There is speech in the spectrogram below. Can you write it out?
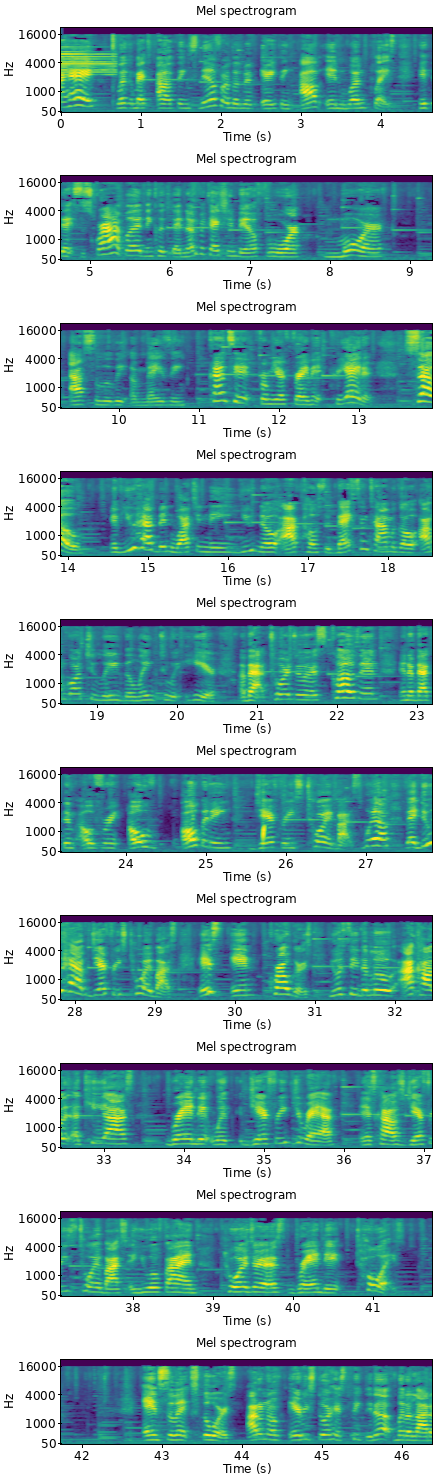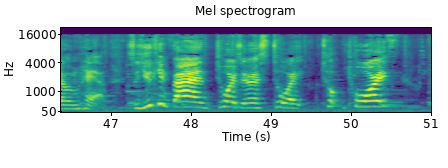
now, hey, welcome back to All Things Nele for a little bit of everything all in one place. Hit that subscribe button and click that notification bell for more absolutely amazing content from your favorite creator. So, if you have been watching me, you know I posted back some time ago. I'm going to leave the link to it here about Toys R Us closing and about them offering, opening Geoffrey's Toy Box. Well, they do have Geoffrey's Toy Box. It's in Kroger's. You'll see the little, I call it a kiosk branded with Geoffrey Giraffe. And it's called Geoffrey's Toy Box. And you will find Toys R Us branded toys and select stores. I don't know if every store has picked it up, but a lot of them have. So you can find Toys R Us toy to, toys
